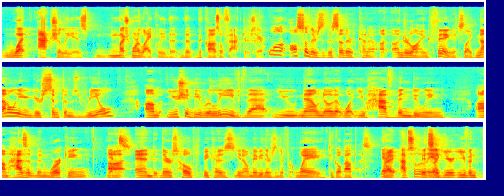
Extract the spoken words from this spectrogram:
what actually is much more likely the, the, the causal factors here. Well, also there's this other kind of underlying thing. It's like not only are your symptoms real, um, you should be relieved that you now know that what you have been doing um, hasn't been working. Yes. Uh, and there's hope because you know maybe there's a different way to go about this, Yeah, right? absolutely. It's like you're you've been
